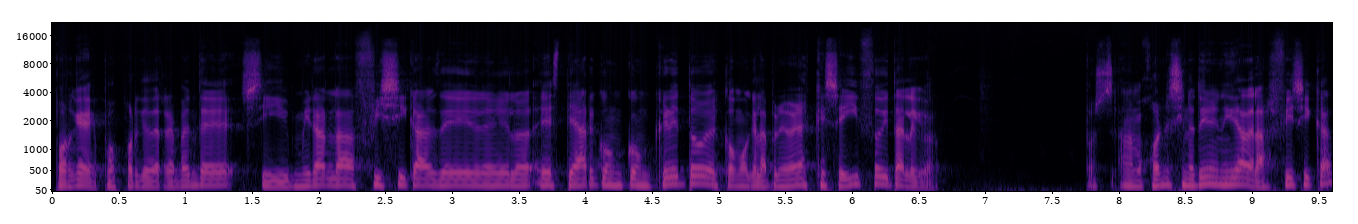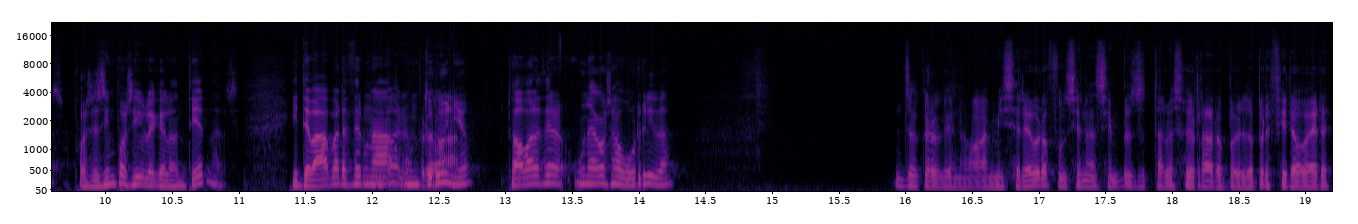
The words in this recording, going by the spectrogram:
¿Por qué? Pues porque de repente, si miras las físicas de este arco en concreto, es como que la primera vez que se hizo y tal. Y pues a lo mejor si no tienes ni idea de las físicas, pues es imposible que lo entiendas. Y te va a parecer un truño, te va a parecer una cosa aburrida. Yo creo que no. A mi cerebro funciona siempre, tal vez soy raro, pero yo prefiero ver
